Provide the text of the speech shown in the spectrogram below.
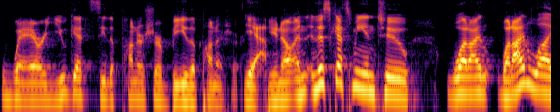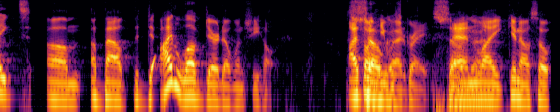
where you get to see the Punisher be the Punisher. Mm-hmm. Yeah. you know, and, and this gets me into what I what I liked um, about the I love Daredevil and She Hulk. I So thought he was great, So and good. like you know, so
